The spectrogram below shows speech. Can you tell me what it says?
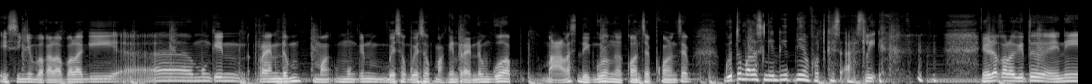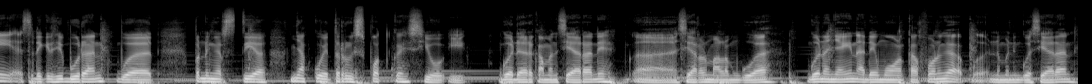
isinya bakal apa lagi uh, mungkin random mungkin besok besok makin random gue malas deh gue nggak konsep konsep gue tuh malas ngeditnya podcast asli. Ya udah kalau gitu ini sedikit hiburan buat pendengar setia nyakwe terus podcast yoi. Gue ada rekaman siaran ya uh, siaran malam gue gue nanyain ada yang mau telepon nggak nemenin gue siaran.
